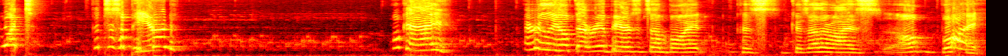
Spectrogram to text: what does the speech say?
What? That disappeared? Okay. I really hope that reappears at some point, cause cause otherwise, oh boy.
